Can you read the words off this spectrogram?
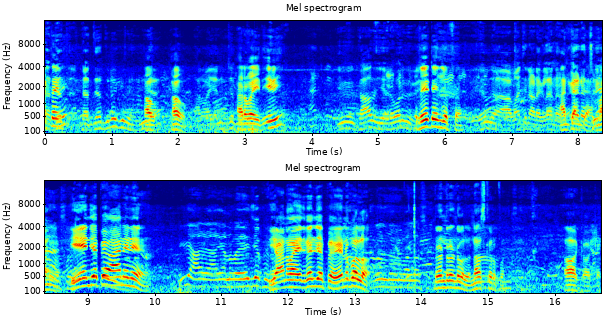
ఎంత ఇది? అరవై ఐదు. ఇవి? కాదు రేట్ ఏం చెప్తా ఏం చెప్పావా నేను ఇది ఎనభై ఐదు వేలు చెప్పావు. ఎన్ని పళ్ళు రెండు రెండు రెండు రెండు పళ్ళు నమస్కారం ఓకే ఓకే.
